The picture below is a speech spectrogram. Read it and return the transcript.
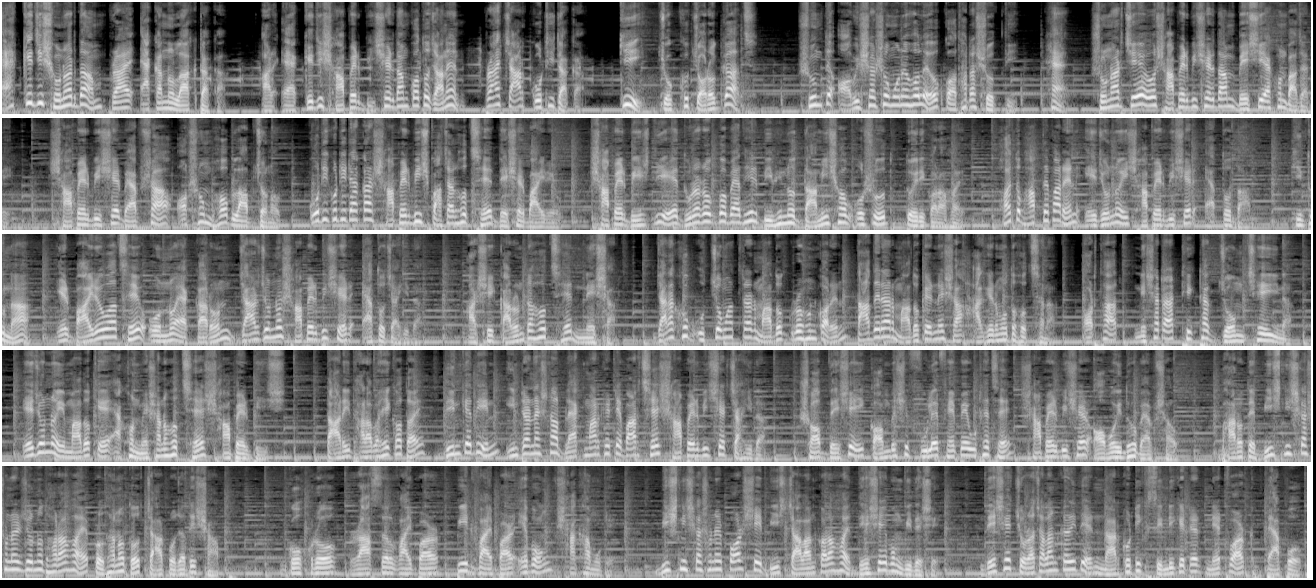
এক কেজি সোনার দাম প্রায় একান্ন লাখ টাকা। আর এক কেজি সাপের বিষের দাম কত জানেন? প্রায় চার কোটি টাকা। কি, চক্ষু চরক গাছ? শুনতে অবিশ্বাস্য মনে হলেও কথাটা সত্যি। হ্যাঁ সোনার চেয়েও সাপের বিষের দাম বেশি এখন বাজারে। সাপের বিষের ব্যবসা অসম্ভব লাভজনক। কোটি কোটি টাকার সাপের বিষ পাচার হচ্ছে দেশের বাইরেও। সাপের বিষ দিয়ে দুরারোগ্য ব্যাধির বিভিন্ন দামি সব ওষুধ তৈরি করা হয়। হয়তো ভাবতে পারেন এজন্যই সাপের বিষের এত দাম। কিন্তু না, এর বাইরেও আছে অন্য এক কারণ যার জন্য সাপের বিষের এত চাহিদা। আর সেই কারণটা হচ্ছে নেশা। যারা খুব উচ্চমাত্রার মাদক গ্রহণ করেন, তাদের আর মাদকের নেশা আগের মতো হচ্ছে না। অর্থাৎ নেশাটা ঠিকঠাক জমছেই না। এজন্যই মাদকে এখন মেশানো হচ্ছে সাপের বিষ। তারই ধারাবাহিকতায় দিনকে দিন ইন্টারন্যাশনাল ব্ল্যাক মার্কেটে বাড়ছে সাপের বিষের চাহিদা। সব দেশেই কম বেশি ফুলে ফেঁপে উঠেছে সাপের বিষের অবৈধ ব্যবসাও। ভারতে বিষ নিষ্কাশনের জন্য ধরা হয় প্রধানত চার প্রজাতির সাপ। গোকরো রাসেল ভাইপার, পিট ভাইপার এবং শাখামুটে বিষ নিষ্কাশনের পর সে বিষ চালান করা হয় দেশে এবং বিদেশে। দেশে চোরাচালানকারীদের নার্কোটিক সিন্ডিকেটের নেটওয়ার্ক ব্যাপক।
